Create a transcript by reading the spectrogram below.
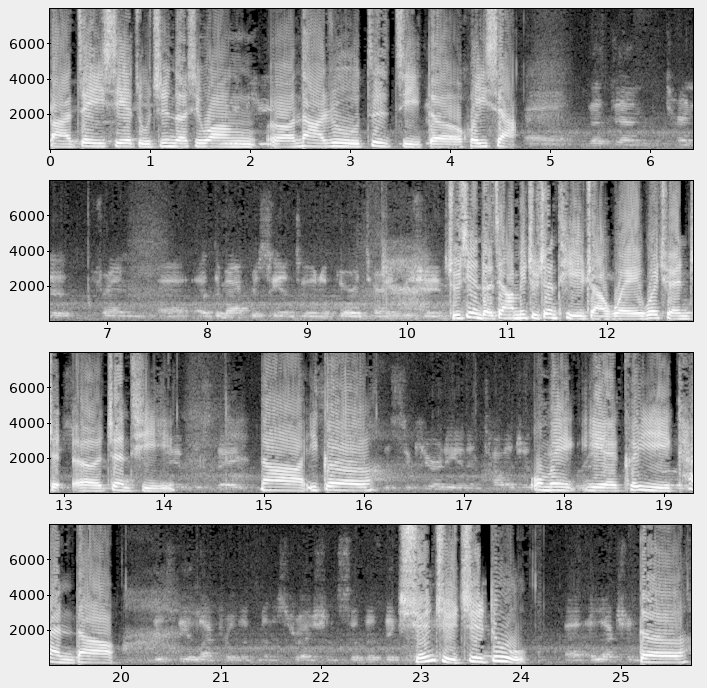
把这一些组织呢，希望呃纳入自己的麾下。逐渐的将民主政体转为威权政呃政体，那一个我们也可以看到选举制度的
